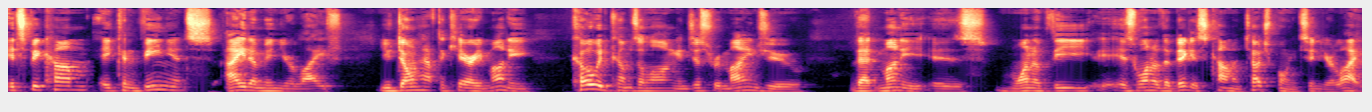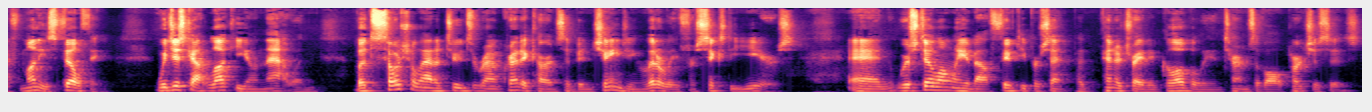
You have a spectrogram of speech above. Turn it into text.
it's become a convenience item in your life. You don't have to carry money. COVID comes along and just reminds you that money is one of the is one of the biggest common touch points in your life. Money's filthy. We just got lucky on that one. But social attitudes around credit cards have been changing literally for 60 years. And we're still only about 50% penetrated globally in terms of all purchases.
